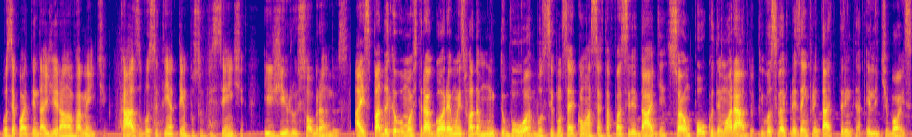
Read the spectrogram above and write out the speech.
você pode tentar girar novamente, caso você tenha tempo suficiente e giros sobrando. A espada que eu vou mostrar agora é uma espada muito boa, você consegue com uma certa facilidade, só é um pouco demorado. E você vai precisar enfrentar 30 Elite Boys.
